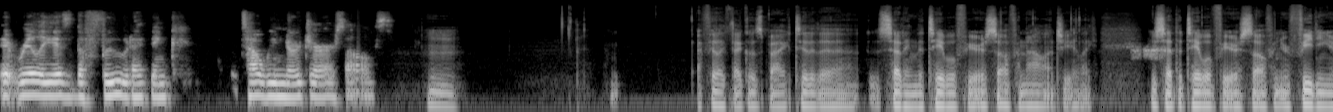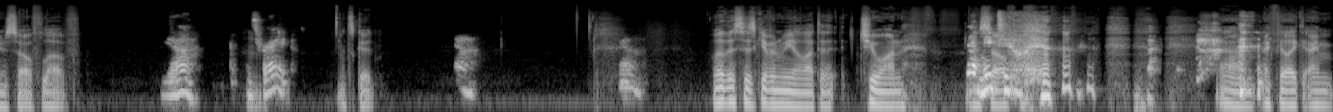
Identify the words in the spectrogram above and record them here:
it really is the food. I think it's how we nurture ourselves. Hmm. I feel like that goes back to the setting the table for yourself analogy. Like you set the table for yourself and you're feeding yourself love. Yeah, that's hmm. right. That's good. Yeah. Yeah. Well, this has given me a lot to chew on. Yeah, myself. me too. um, I feel like I'm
